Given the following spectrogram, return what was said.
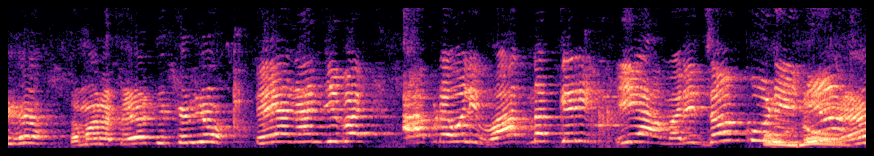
છોડી હે? તમારે બે દીકરીઓ? તે નાનજી ભાઈ આપણે ઓલી વાત નત કરી એ આ મારી જમકુડી હે?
